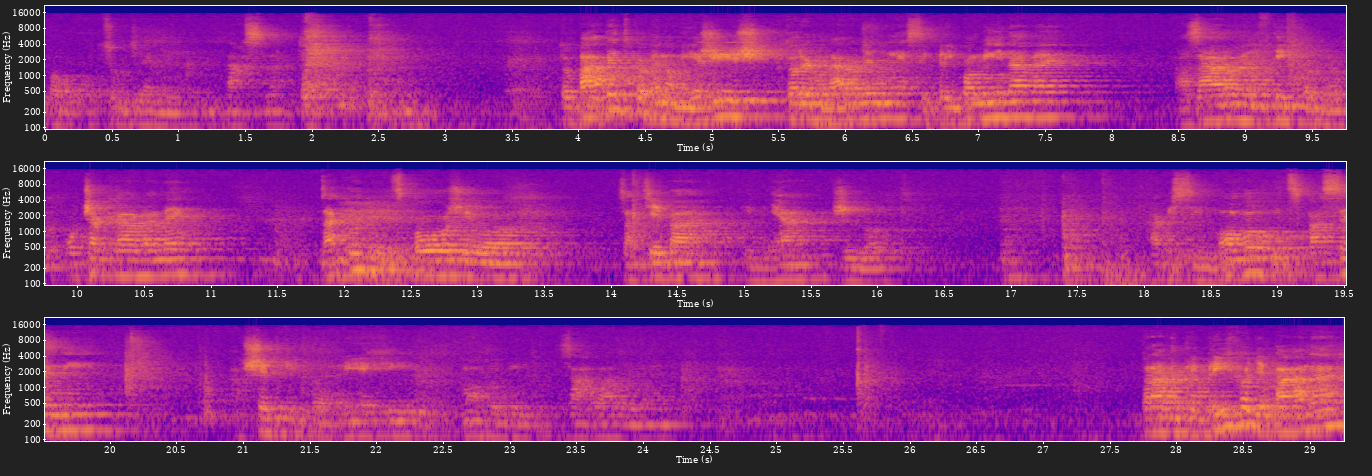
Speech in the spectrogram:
bol odsúdený na smrť. To bábetko menom Ježiš, ktorého narodenie si pripomíname a zároveň v týchto dňoch očakávame, nakoniec položilo za teba i mňa život. Aby si mohol byť spasený všetky tvoje hriechy mohli byť zahladené. Práve pri príchode pána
